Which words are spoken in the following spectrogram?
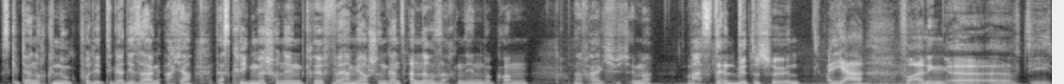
es gibt ja noch genug Politiker, die sagen, ach ja, das kriegen wir schon in den Griff, wir haben ja auch schon ganz andere Sachen hinbekommen. Und da frage ich mich immer, was denn bitteschön? Ja, vor allen Dingen, äh, äh, die,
